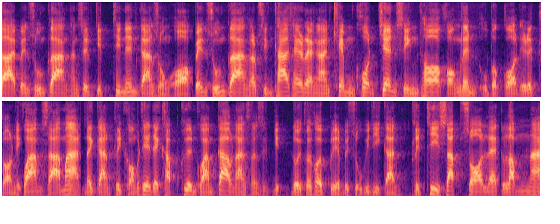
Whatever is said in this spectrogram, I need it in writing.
กลายเป็นศูนย์กลางทางเศรษฐกิจที่เน้นการส่งออก เป็นศูนย์กลางสำหรับสินค้าใช้แรงงานเข้มข้น เช่น สิ่งทอของเล่นอุปกรณ์อิเล็กทรอนิกส์ความสามารถในการผลิตของประเทศได้ขับเคลื่อนความก้าวหน้าทางเศรษฐกิจ โดยค่อยๆ เปลี่ยนไปสู่วิธีการผลิตที่ซับซ้อนและล้ำหน้า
